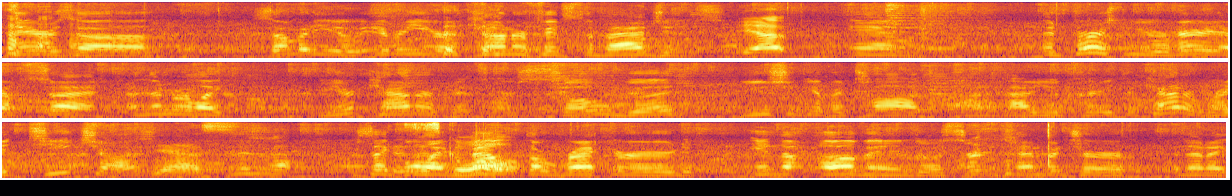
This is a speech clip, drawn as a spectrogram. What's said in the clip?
There's uh, somebody who every year counterfeits the badges. Yep. And at first we were very upset, and then we're like, your counterfeits are so good. You should give a talk on how you create the counter, right? Teach us. Yes. This is it's like, This well, is I cool. melt the record in the oven to a certain temperature, and then I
